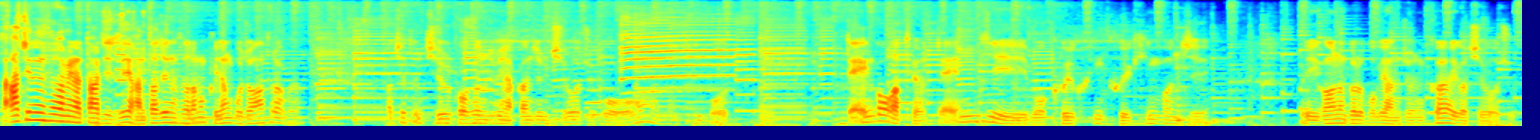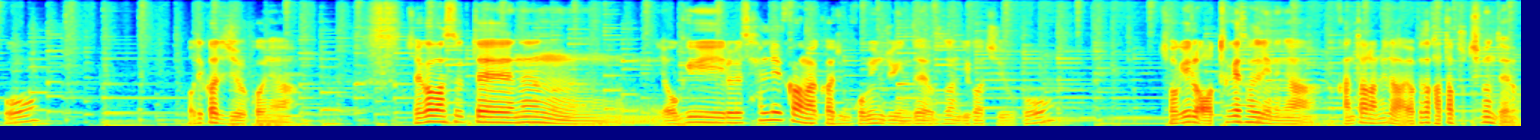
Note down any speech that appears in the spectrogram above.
따지는 사람이나 따지지 안 따지는 사람은 그냥 보정하더라고요. 어쨌든 지울 것은 좀 약간 좀 지워주고 뭐뗀 거 같아요. 뗀지 뭐 긁힌 긁힌 건지. 이거는 별로 보기 안 좋으니까 이거 지워주고 어디까지 지울 거냐. 제가 봤을 때는 여기를 살릴까 말까 지금 고민 중인데 우선 이거 지우고 저기를 어떻게 살리느냐. 간단합니다. 옆에서 갖다 붙이면 돼요.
